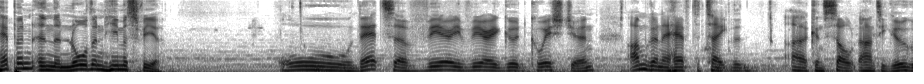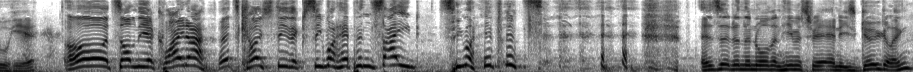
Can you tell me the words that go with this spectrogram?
happen in the Northern Hemisphere? Oh, that's a very, very good question. I'm going to have to take the uh, consult Auntie Google here. Oh, it's on the equator. It's close to the. See what happens, Zayde. See what happens. Is it in the northern hemisphere? And he's googling,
